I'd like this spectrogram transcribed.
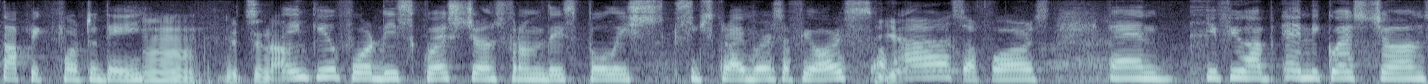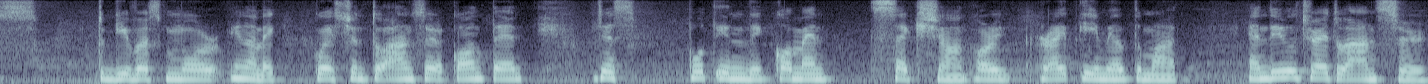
topic for today. Mm, it's enough. Thank you for these questions from these Polish subscribers of yours, of Yeah. us, of course. And if you have any questions to give us more, you know, like question to answer content, just put in the comment section or write email to Matt and we will try to answer.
